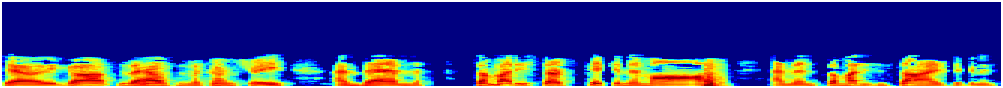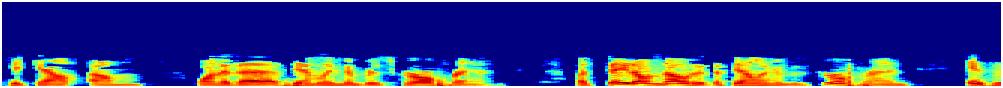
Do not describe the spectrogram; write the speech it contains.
So they go out to the house in the country and then somebody starts picking them off and then somebody decides they're going to take out, um, one of the family members' girlfriends. But they don't know that the family member's girlfriend is a,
